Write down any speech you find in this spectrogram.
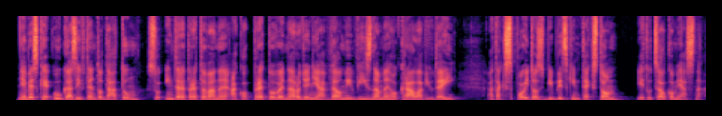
Nebeské úkazy v tento dátum sú interpretované ako predpoveď narodenia veľmi významného kráľa v Judei a tak spojitosť s biblickým textom je tu celkom jasná.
